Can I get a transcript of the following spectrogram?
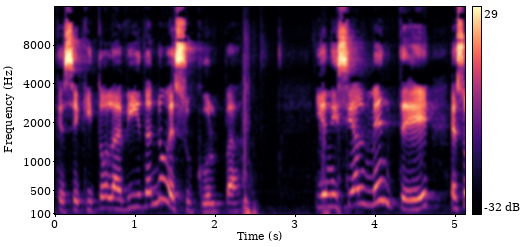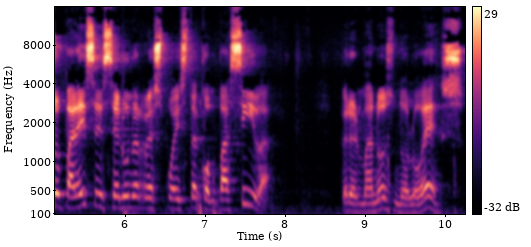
que se quitó la vida, no es su culpa. Y inicialmente eso parece ser una respuesta compasiva, pero hermanos, no lo es.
